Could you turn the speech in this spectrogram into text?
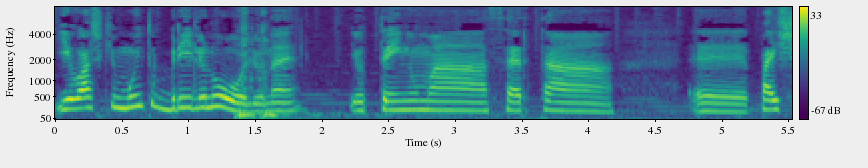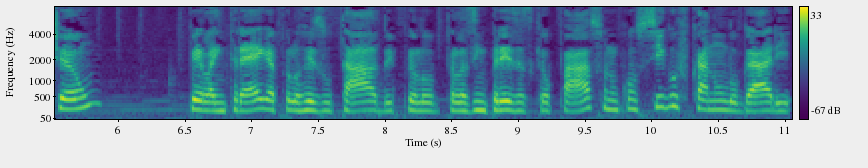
E eu acho que muito brilho no olho, né? Eu tenho uma certa é, paixão pela entrega, pelo resultado e pelo, pelas empresas que eu passo. Não consigo ficar num lugar e,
